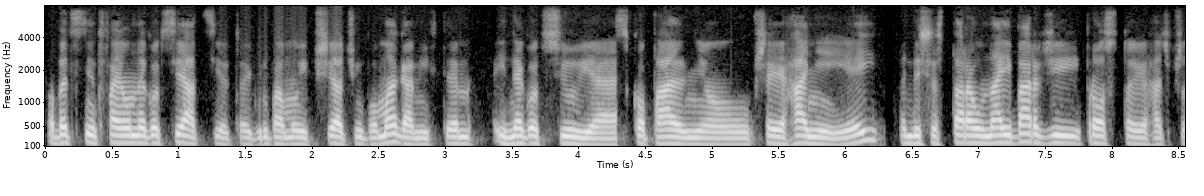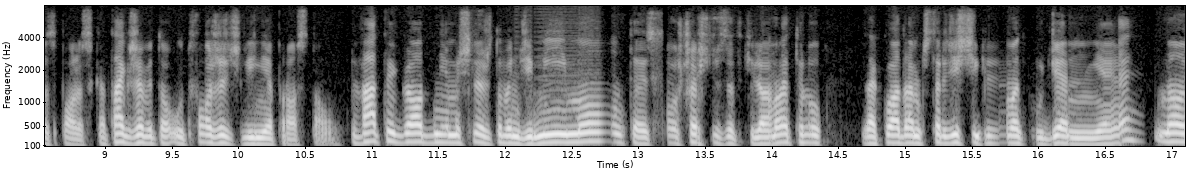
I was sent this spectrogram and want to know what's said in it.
Obecnie trwają negocjacje. Tutaj grupa moich przyjaciół pomaga mi w tym i negocjuje z kopalnią przejechanie jej. Będę się starał najbardziej prosto jechać przez Polskę, tak żeby to utworzyć linię prostą. Dwa tygodnie myślę, że to będzie minimum, to jest około 600 kilometrów zakładam 40 km dziennie. No,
